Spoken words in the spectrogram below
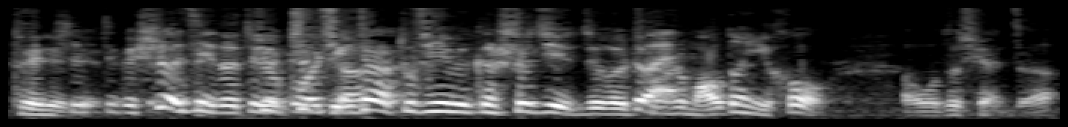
对对对，是这个设计的这个过程。这都是因为跟设计这个产生矛盾以后，呃我的选择。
